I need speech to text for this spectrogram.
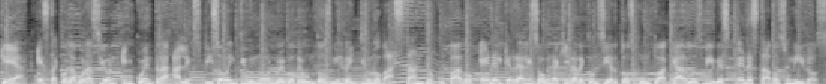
Kea. Esta colaboración encuentra al Expiso 21 luego de un 2021 bastante ocupado en el que realizó una gira de conciertos junto a Carlos Vives en Estados Unidos.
